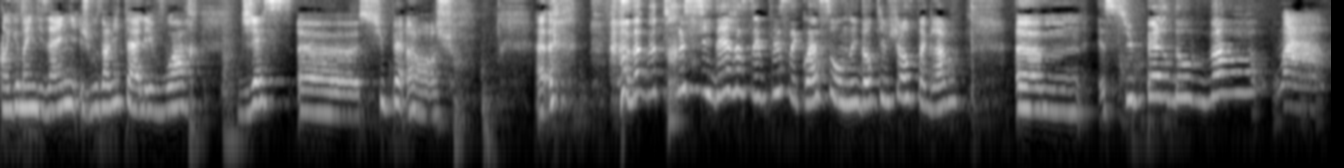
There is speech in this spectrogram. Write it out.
en human design. Je vous invite à aller voir Jess euh, super. Alors je va me trucider, je sais plus c'est quoi son identifiant Instagram. Euh, Supernova. Waouh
